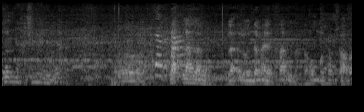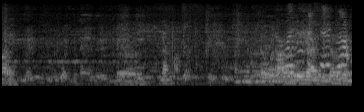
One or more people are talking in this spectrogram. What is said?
استنى عشان يرجع. لا لا لا لا. لا اللي قدام هيتخلى. ده هم كام شعراية؟ نفع لو العمل إيه يعني؟ بيضرب قد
